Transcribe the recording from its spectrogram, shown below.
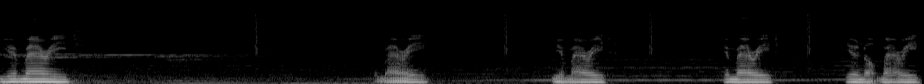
you're married. You're married. You're married. You're married. You're not married.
